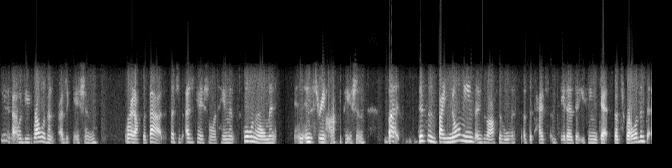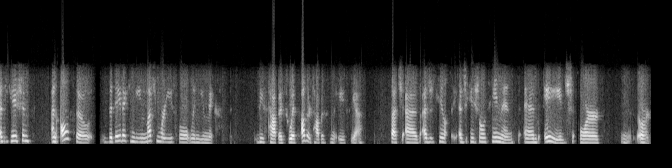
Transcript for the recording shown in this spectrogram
few that would be relevant for education right off the bat, such as educational attainment, school enrollment, in industry and occupation. But this is by no means an exhaustive list of the types of data that you can get that's relevant to education. And also, the data can be much more useful when you mix these topics with other topics in the ACS, such as educational, educational attainment and age or, or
